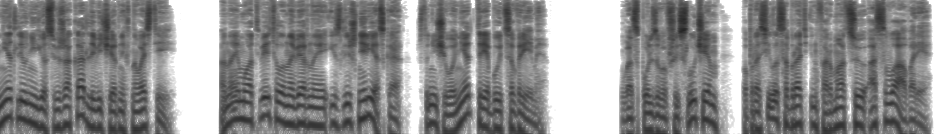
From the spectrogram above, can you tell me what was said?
нет ли у нее свежака для вечерних новостей. Она ему ответила, наверное, излишне резко, что ничего нет, требуется время. Воспользовавшись случаем, попросила собрать информацию о Сваваре,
